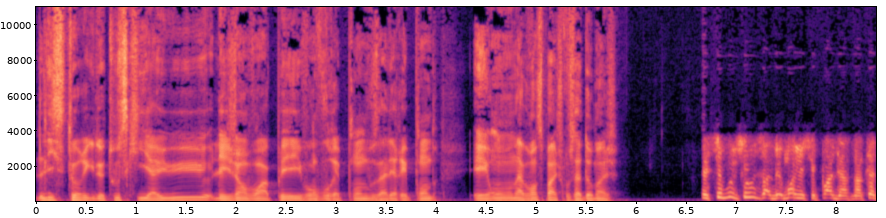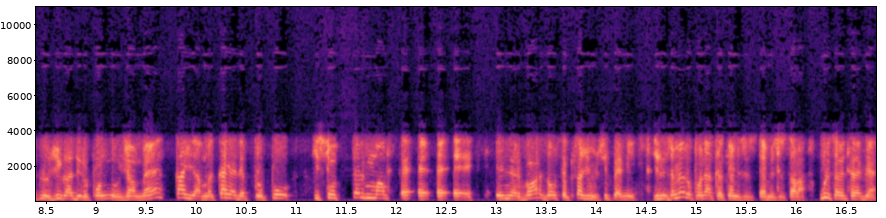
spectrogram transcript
l'historique de tout ce qu'il y a eu, les gens vont appeler, ils vont vous répondre, vous allez répondre et on n'avance pas. Je trouve ça dommage. Et si vous, si vous savez, moi, je ne suis pas dans, dans cette logique de répondre aux gens, mais quand il y a, quand il y a des propos qui sont tellement eh, eh, eh, eh, énervants, donc c'est pour ça que je me suis permis. Je n'ai jamais répondu à quelqu'un, M. Salah. Vous le savez très bien.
